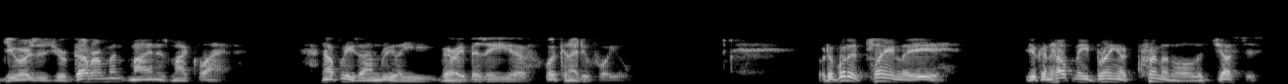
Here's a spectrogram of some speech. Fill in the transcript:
Yours is your government, mine is my client. Now, please, I'm really very busy. Uh, what can I do for you? Well, to put it plainly, you can help me bring a criminal to justice.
